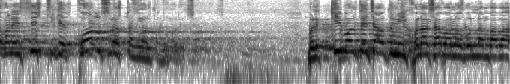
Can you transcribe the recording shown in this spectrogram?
তখন এই সৃষ্টিকে কোন স্রষ্টা নিয়ন্ত্রণ করেছে? বলে, কি বলতে চাও তুমি? খোলাসা বলো। বললাম, বাবা,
